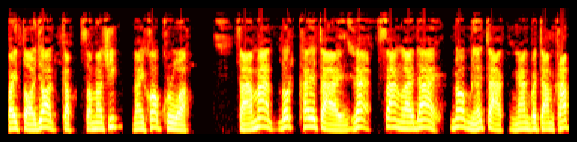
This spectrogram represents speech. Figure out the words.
ไปต่อยอดกับสมาชิกในครอบครัว สามารถลดค่าใช้จ่ายและสร้างรายได้นอกเหนือจากงานประจำครับ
